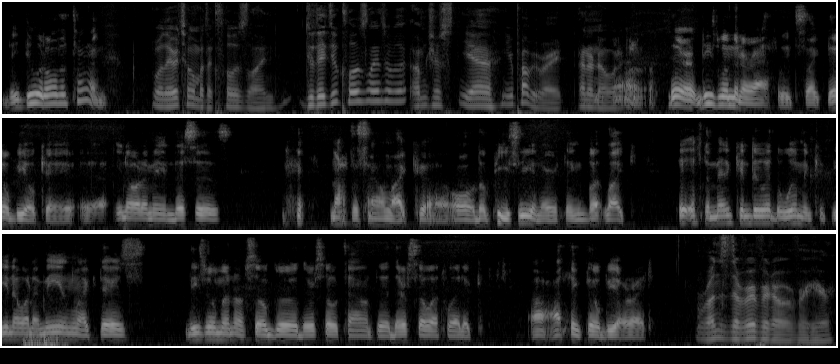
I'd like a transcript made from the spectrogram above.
They do it all the time. Well, they were talking about the clothesline. Do they do clotheslines over there? I'm just yeah, you're probably right. I don't know. I don't know. They're, these women are athletes. Like they'll be okay. Uh, you know what I mean? This is not to sound like uh, all the PC and everything, but like if the men can do it, the women can. You know what I mean? Like there's these women are so good. They're so talented. They're so athletic. Uh, I think they'll be all right. Runz the river over here.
